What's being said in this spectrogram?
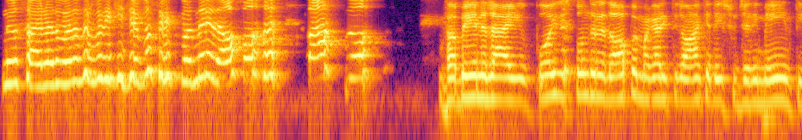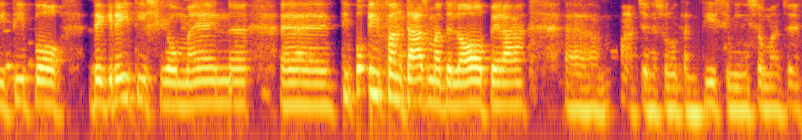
Non lo so, è una domanda troppo difficile, posso rispondere dopo? Passo! Va bene, dai, puoi rispondere dopo e magari ti do anche dei suggerimenti, tipo The Greatest Showman, eh, tipo Il fantasma dell'opera, eh, ma ce ne sono tantissimi, insomma, cioè,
